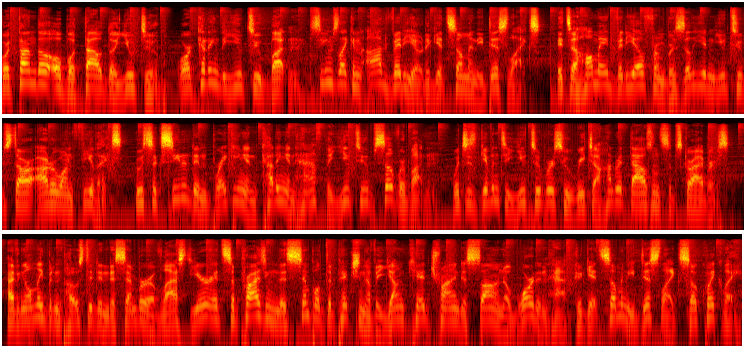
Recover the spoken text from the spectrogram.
O Botão do YouTube, or cutting the YouTube button, seems like an odd video to get so many dislikes. It's a homemade video from Brazilian YouTube star Aruan Felix, who succeeded in breaking and cutting in half the YouTube silver button, which is given to YouTubers who reach 100,000 subscribers. Having only been posted in December of last year, it's surprising this simple depiction of a young kid trying to saw an award in half could get so many dislikes so quickly.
